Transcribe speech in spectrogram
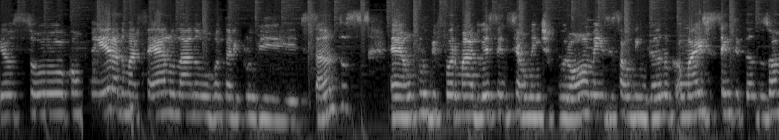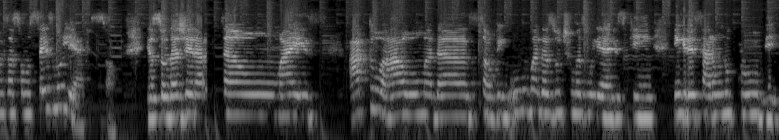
Eu sou companheira do Marcelo lá no Rotary Clube de Santos. É um clube formado essencialmente por homens, e salvo engano, com mais de cento e tantos homens, nós somos seis mulheres só. Eu sou da geração mais atual, uma das, uma das últimas mulheres que ingressaram no clube.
